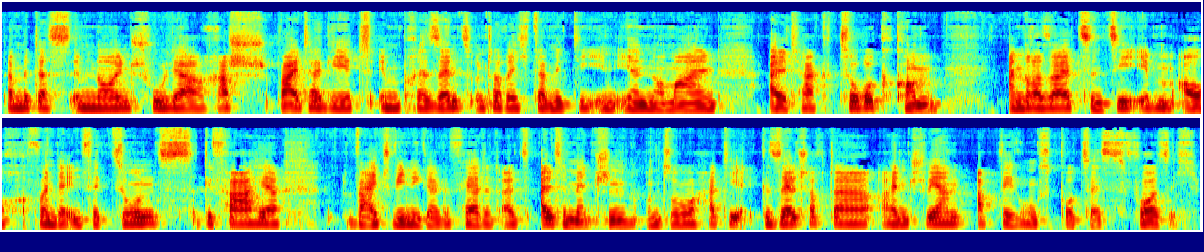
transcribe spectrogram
damit das im neuen Schuljahr rasch weitergeht im Präsenzunterricht, damit die in ihren normalen Alltag zurückkommen. Andererseits sind sie eben auch von der Infektionsgefahr her weit weniger gefährdet als alte Menschen. Und so hat die Gesellschaft da einen schweren Abwägungsprozess vor sich.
